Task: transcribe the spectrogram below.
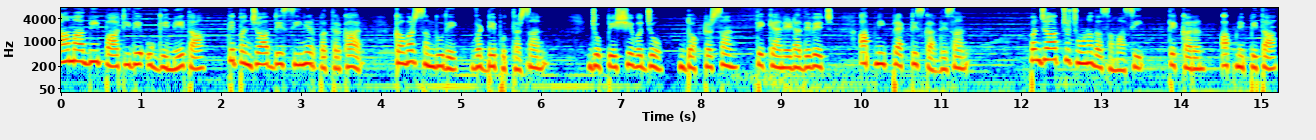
ਆਮ ਆਦਮੀ ਪਾਰਟੀ ਦੇ ਉੱਗੇ ਨੇਤਾ ਤੇ ਪੰਜਾਬ ਦੇ ਸੀਨੀਅਰ ਪੱਤਰਕਾਰ ਕੰਵਰ ਸੰਧੂ ਦੇ ਵੱਡੇ ਪੁੱਤਰ ਸਨ, ਜੋ ਪੇਸ਼ੇ ਵਜੋਂ ਡਾਕਟਰ ਸਨ ਤੇ ਕੈਨੇਡਾ ਦੇ ਵਿੱਚ ਆਪਣੀ ਪ੍ਰੈਕਟਿਸ ਕਰਦੇ ਸਨ। ਪੰਜਾਬ 'ਚ ਚੋਣਾਂ ਦਾ ਸਮਾਂ ਸੀ ਤੇ ਕਰਨ ਆਪਣੇ ਪਿਤਾ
